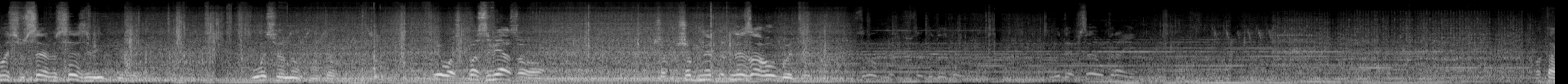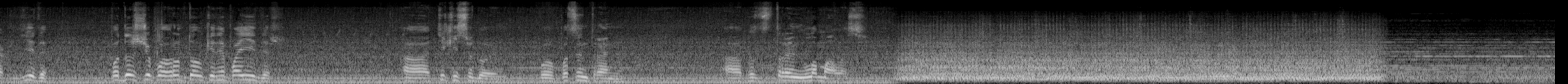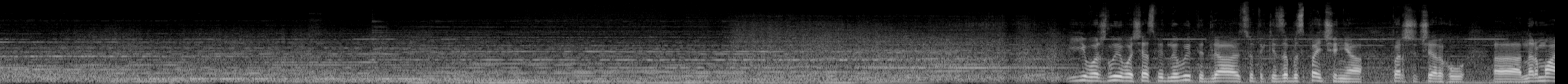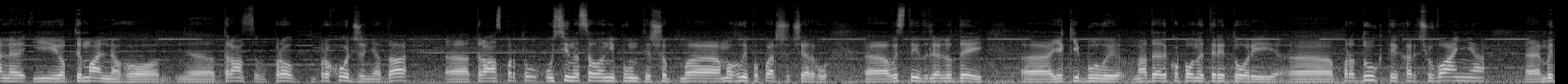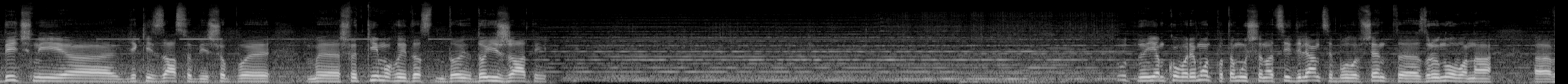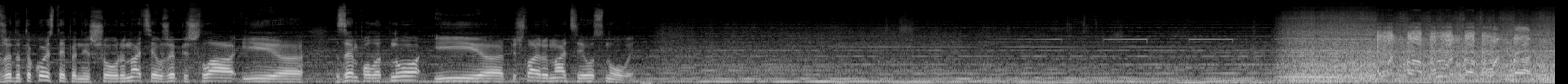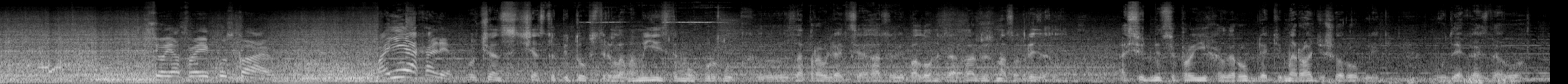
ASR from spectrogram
Ось все, все звідки. Ось воно. отак. І ось позв'язував, щоб, щоб не, не загубити. Зроблять, все буде. Буде все Україна. Отак, їде. По дощу по ґрунтовці не поїдеш, а тільки сюди, по, по центральній. А по центральній ламалась. Її важливо зараз відновити для все-таки забезпечення в першу чергу е, нормального і оптимального е, транс... про- проходження да, е, транспорту усі населені пункти, щоб могли, по першу чергу, вести для людей, які були на деокупованій території, продукти, харчування, медичні якісь засоби, щоб ми швидкі могли доїжджати. Тут не ямковий ремонт, тому що на цій ділянці було вщент е, зруйновано е, вже до такої степені, що руйнація вже пішла і е, земполотно, і пішла руйнація основи. Все, я своих пускаю. Поехали! Вовчанськ часто під обстрілами. Ми їздимо в Бурлук е, заправлятися газові балони, газ нас одрізали. А сьогодні це проїхали, роблять, і ми раді, що роблять. Буде якась дорога.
